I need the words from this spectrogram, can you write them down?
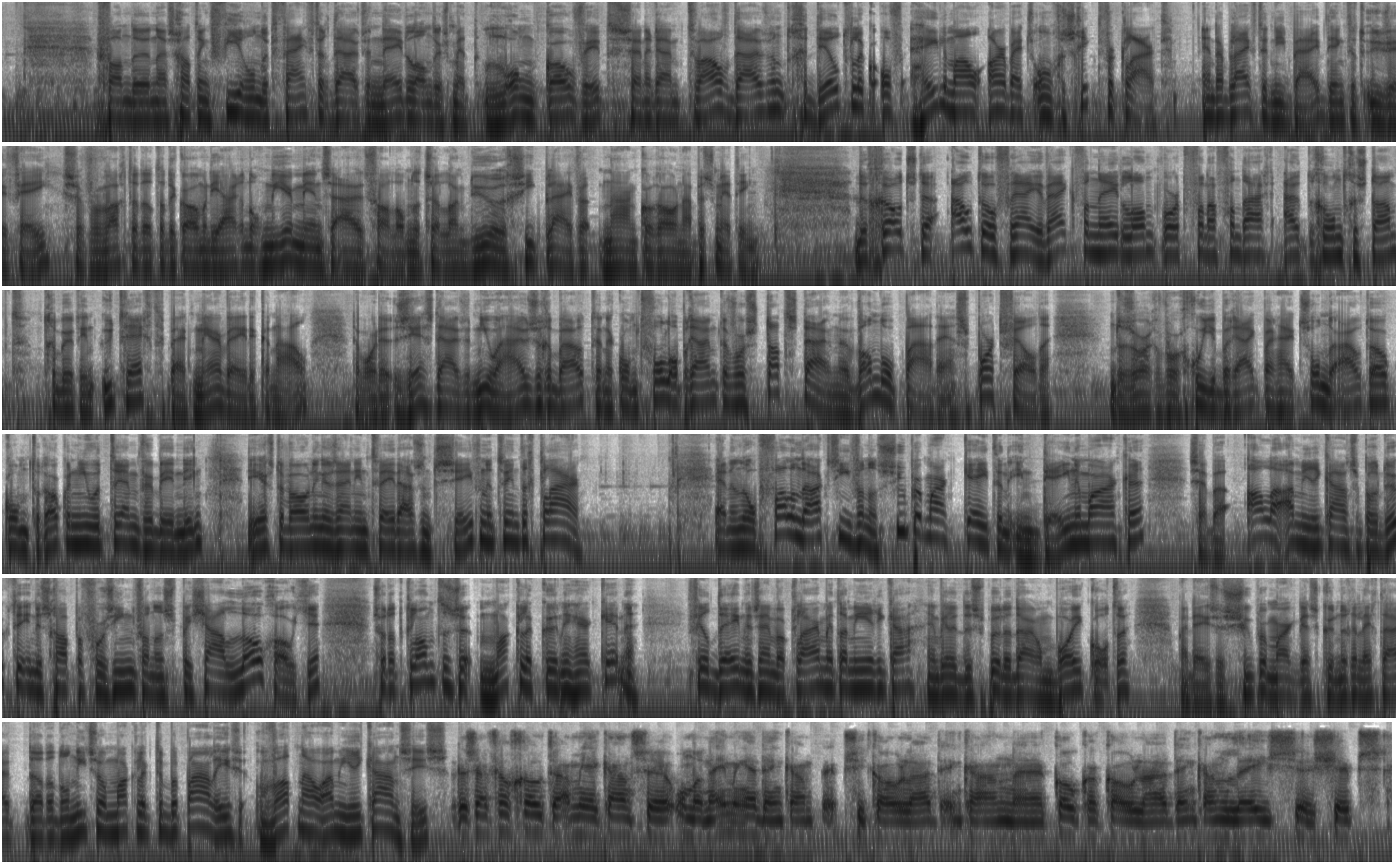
Van de naar schatting 450.000 Nederlanders met long covid zijn er ruim 12.000 gedeeltelijk of helemaal arbeidsongeschikt verklaard. En daar blijft het niet bij, denkt het UWV. Ze verwachten dat er de komende jaren nog meer mensen uitvallen... omdat ze langdurig ziek blijven na een coronabesmetting. De grootste autovrije wijk van Nederland wordt vanaf vandaag uit de grond gestampt. Het gebeurt in Utrecht, bij het Merwedekanaal. Er worden 6000 nieuwe huizen gebouwd... en er komt volop ruimte voor stadstuinen, wandelpaden en sportvelden. Om te zorgen voor goede bereikbaarheid zonder auto... komt er ook een nieuwe tramverbinding. De eerste woningen zijn in 2027 klaar. En een opvallende actie van een supermarktketen in Denemarken. Ze hebben alle Amerikaanse producten in de schappen voorzien van een speciaal logootje. Zodat klanten ze makkelijk kunnen herkennen. Veel Denen zijn wel klaar met Amerika en willen de spullen daarom boycotten. Maar deze supermarktdeskundige legt uit dat het nog niet zo makkelijk te bepalen is wat nou Amerikaans is. Er zijn veel grote Amerikaanse ondernemingen. Denk aan Pepsi-Cola, denk aan eh, Coca-Cola, denk aan Lay's uh, chips.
